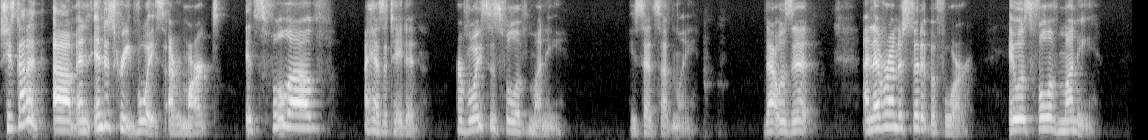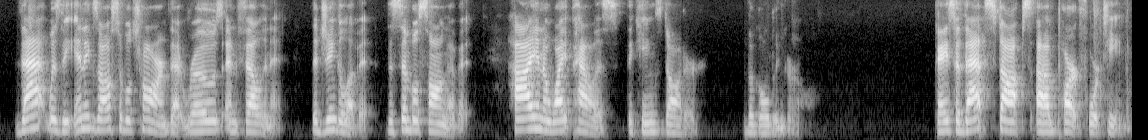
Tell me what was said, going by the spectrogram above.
she's got a um an indiscreet voice, I remarked. It's full of I hesitated. Her voice is full of money, he said suddenly. That was it. I never understood it before. It was full of money. That was the inexhaustible charm that rose and fell in it, the jingle of it, the simple song of it. High in a white palace, the king's daughter, the golden girl. Okay, so that stops um, part 14.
